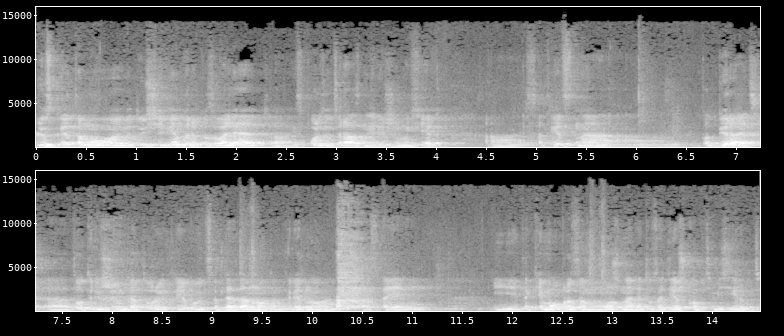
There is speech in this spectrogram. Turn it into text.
Плюс к этому ведущие вендоры позволяют э, использовать разные режимы FEC, э, соответственно, э, подбирать тот режим, который требуется для данного конкретного расстояния. И таким образом можно эту задержку оптимизировать.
